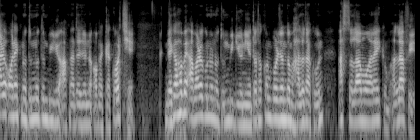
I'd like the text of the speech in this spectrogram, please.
আরও অনেক নতুন নতুন ভিডিও আপনাদের জন্য অপেক্ষা করছে। দেখা হবে আবারও কোনো নতুন ভিডিও নিয়ে। ততক্ষণ পর্যন্ত ভালো থাকুন। আসসালামু আলাইকুম। আল্লাহ হাফিজ।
